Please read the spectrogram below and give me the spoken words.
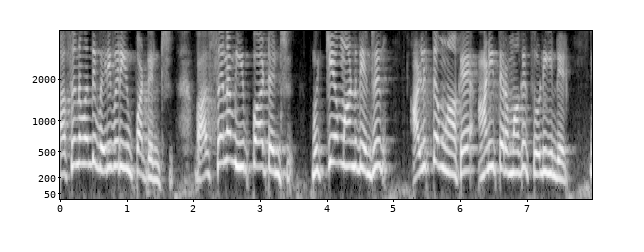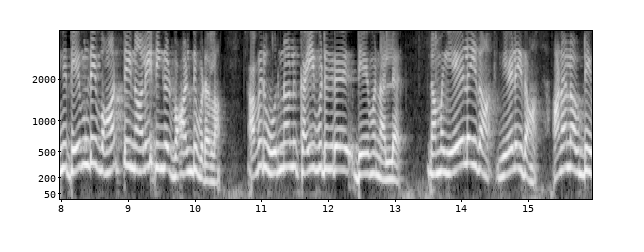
வசனம் வந்து வெரி வெரி இம்பார்ட்டன்ட் வசனம் இம்பார்ட்டன்ட் முக்கியமானது என்று அழுத்தமாக ஆணித்தரமாக சொல்லுகின்றேன். நீங்கள் தேவனுடைய வார்த்தையினாலே நீங்கள் வாழ்ந்து விடலாம். அவர் ஒரு நாள் கைவிடுகிற தேவன் அல்ல. நம்ம ஏழை தான் ஏழை தான் ஆனால் அவருடைய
